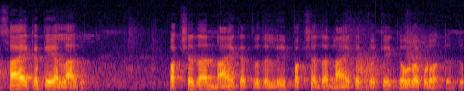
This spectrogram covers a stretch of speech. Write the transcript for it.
ಅಸಹಾಯಕತೆ ಅಲ್ಲ ಅದು. ಪಕ್ಷದ ನಾಯಕತ್ವದಲ್ಲಿ ಪಕ್ಷದ ನಾಯಕತ್ವಕ್ಕೆ ಗೌರವ ಕೊಡುವಂಥದ್ದು.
